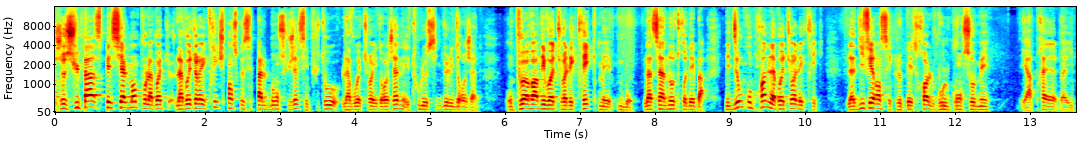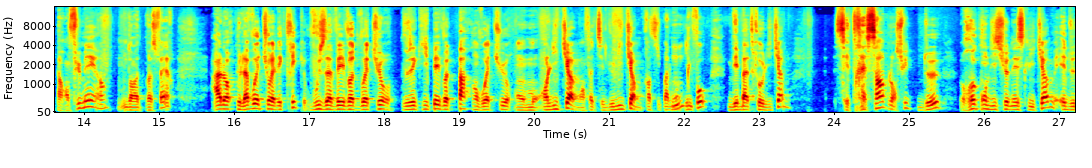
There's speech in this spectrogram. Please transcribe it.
je ne suis pas spécialement pour la voiture. La voiture électrique, je pense que ce n'est pas le bon sujet, c'est plutôt la voiture hydrogène et tout le cycle de l'hydrogène. On peut avoir des voitures électriques, mais bon, là c'est un autre débat. Mais disons qu'on prend de la voiture électrique. La différence, c'est que le pétrole, vous le consommez et après, bah, il part en fumée hein, dans l'atmosphère. Alors que la voiture électrique, vous avez votre voiture, vous équipez votre parc en voiture en, lithium. En fait, c'est du lithium principalement mmh. qu'il faut, des batteries au lithium. C'est très simple ensuite de reconditionner ce lithium et de,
